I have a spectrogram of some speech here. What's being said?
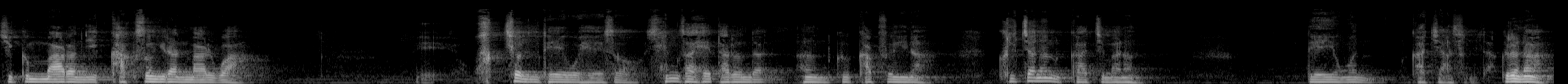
지금 말한 이 각성이란 말과 확철대오해서 생사해 다룬다는 그 각성이나 글자는 같지만은 내용은 같지 않습니다. 그러나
